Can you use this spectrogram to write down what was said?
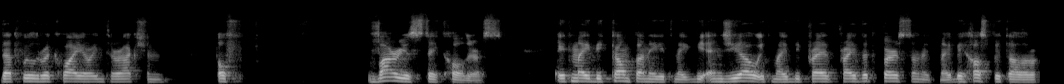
that will require interaction of various stakeholders. It might be company, it might be NGO, it might be pri private person, it might be hospital or,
